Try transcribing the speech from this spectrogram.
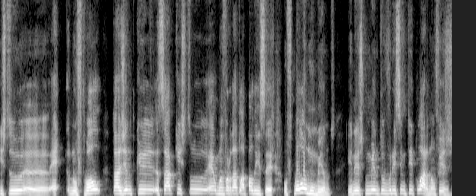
isto uh, é no futebol. Toda a gente que sabe que isto é uma verdade lá para ali. É, o futebol é o momento e neste momento o Veríssimo titular não fez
